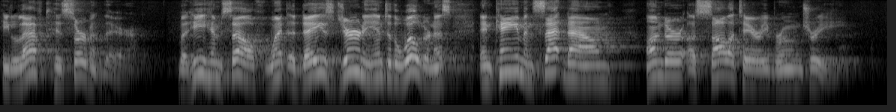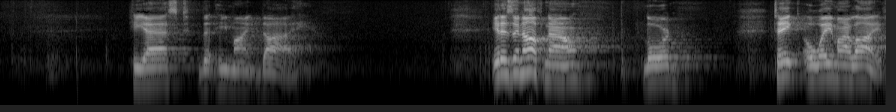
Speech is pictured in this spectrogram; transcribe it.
He left his servant there, but he himself went a day's journey into the wilderness and came and sat down under a solitary broom tree. He asked that he might die. It is enough now, Lord. Take away my life,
